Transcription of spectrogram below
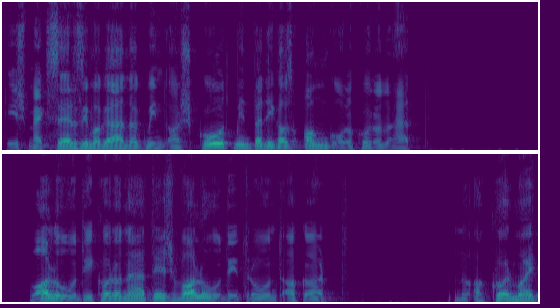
és megszerzi magának mind a skót, mind pedig az angol koronát. Valódi koronát és valódi trónt akart. No, akkor majd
